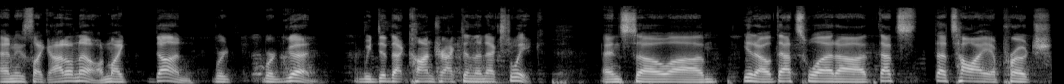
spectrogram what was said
And he's like, I don't know. I'm like, done. We're we're good. We did that contract in the next week. And so, um, you know, that's what uh, that's that's how I approach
